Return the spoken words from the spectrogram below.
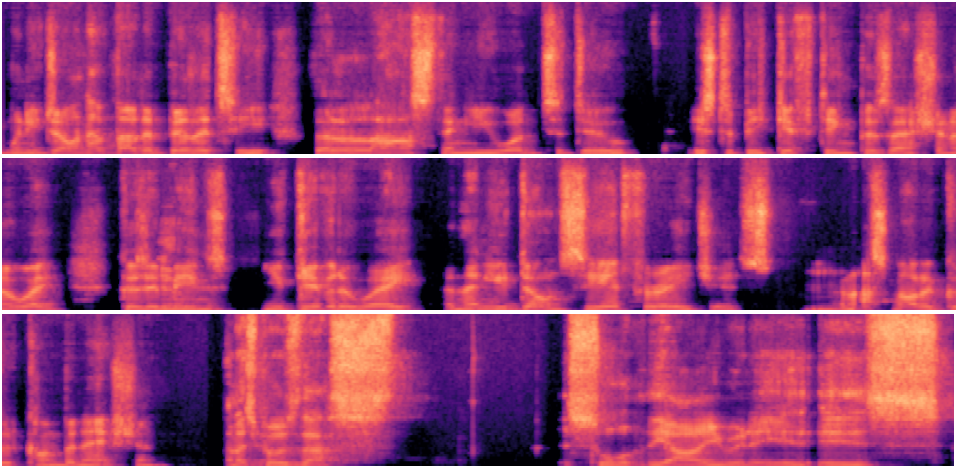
when you don't have that ability, the last thing you want to do is to be gifting possession away because it yeah. means you give it away and then you don't see it for ages. Mm. And that's not a good combination. And I suppose that's sort of the irony is,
